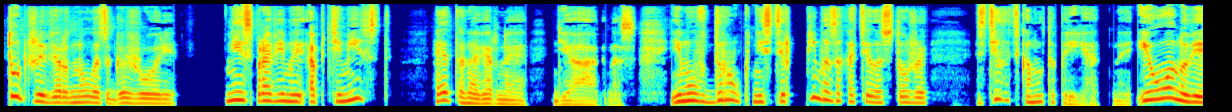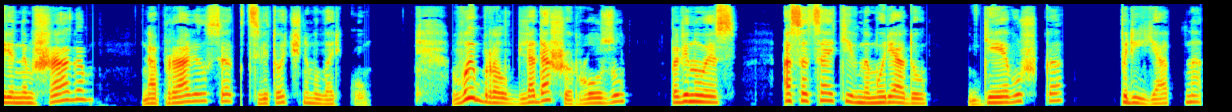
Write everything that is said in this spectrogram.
тут же вернулось к Жоре. Неисправимый оптимист — это, наверное, диагноз. Ему вдруг нестерпимо захотелось тоже сделать кому-то приятное, и он уверенным шагом направился к цветочному ларьку выбрал для Даши розу, повинуясь ассоциативному ряду «девушка», «приятно»,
